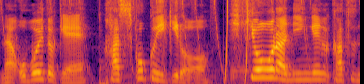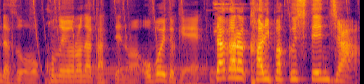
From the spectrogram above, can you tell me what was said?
な、覚えとけ。賢く生きろ。卑怯な人間が勝つんだぞ。この世の中ってのは。覚えとけ。だから仮パクしてんじゃん。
